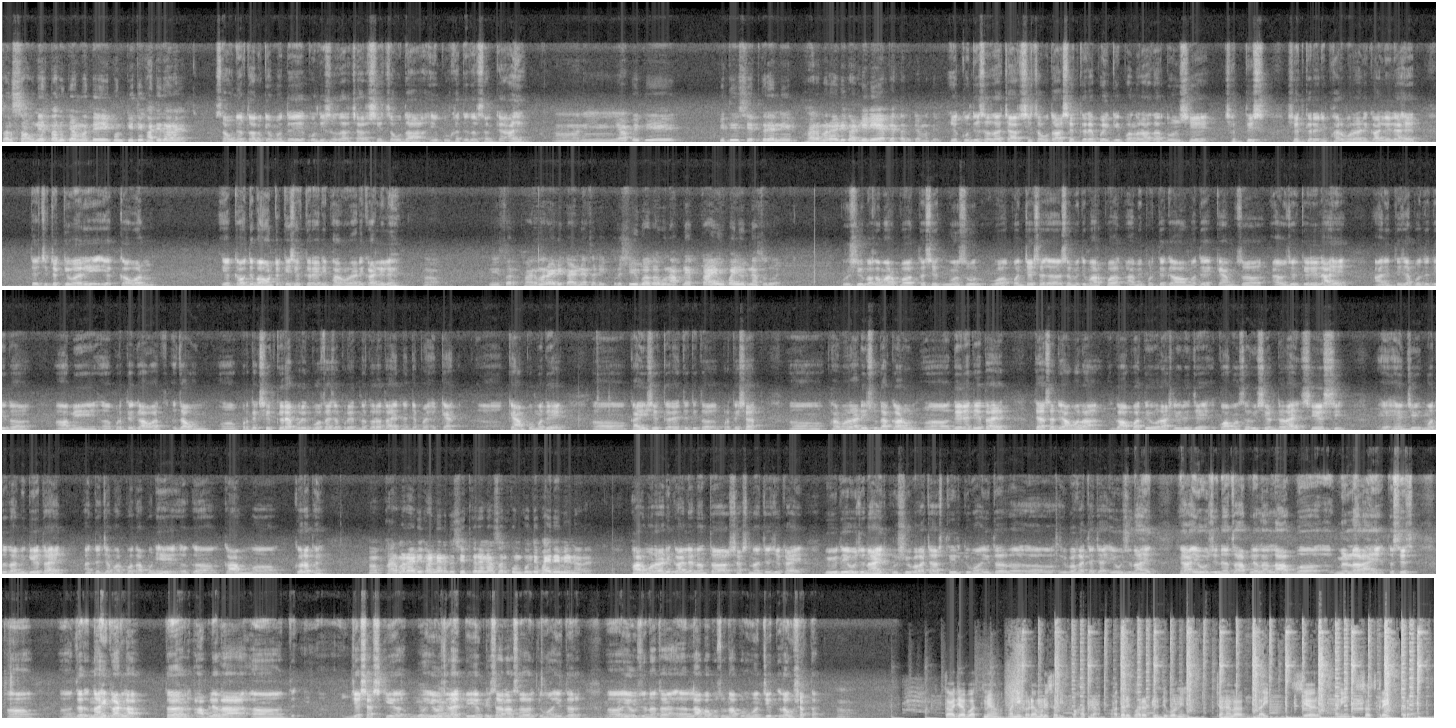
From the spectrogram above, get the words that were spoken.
सर सावनेर तालुक्यामध्ये एकूण किती खातेदार आहे? सावनेर तालुक्यामध्ये एकोणतीस हजार चारशे चौदा एकूण खातेदार संख्या आहे. आणि यापैकी किती शेतकऱ्यांनी फार्मर आय डी काढलेली आहे आपल्या तालुक्यामध्ये? एकोणतीस हजार चारशे चौदा शेतकऱ्यापैकी पंधरा हजार दोनशे छत्तीस शेतकऱ्यांनी फार्मर आय डी काढलेले आहेत. त्याची टक्केवारी एक्कावन्न एक्कावन्न ते बावन्न टक्के शेतकऱ्यांनी फार्मर आय डी काढलेले आहे. हां. आणि सर फार्मर आय डी काढण्यासाठी कृषी विभागाकडून आपल्या काय उपाययोजना सुरू आहे कृषी विभागामार्फत तसेच महसूल व पंचायत स- समितीमार्फत आम्ही प्रत्येक गावामध्ये कॅम्पचं आयोजन केलेलं आहे आणि त्याच्या पद्धतीनं आम्ही अ, प्रत्येक गावात जाऊन अ, प्रत्येक शेतकऱ्यापर्यंत पोहोचायचा प्रयत्न करत आहेत आणि त्या प- कॅ अ, कॅम्पमध्ये अ, काही शेतकऱ्यांचे तिथं प्रत्यक्षात फार्मर फार्मर आयडीसुद्धा काढून अ, देण्यात येत आहेत. त्यासाठी आम्हाला गाव पातळीवर असलेले जे कॉमन सर्व्हिस सेंटर आहेत सी एस सी यांची मदत आम्ही घेत आहेत आणि त्याच्यामार्फत आपण हे काम करत आहे. हां फार्मर आय डी काढल्यानंतर शेतकऱ्यांना सर कोणकोणते फायदे मिळणार आहेत? फार्मर आय डी काढल्यानंतर शासनाचे जे काही विविध योजना आहेत कृषी विभागाच्या असतील किंवा इतर विभागाच्या ज्या योजना आहेत ह्या योजनेचा आपल्याला लाभ मिळणार आहे. तसेच जर नाही काढला तर आपल्याला अ, ते- ज्या शासकीय योजना आहेत पी एम किसान असेल किंवा इतर अ, योजनाचा अ, लाभापासून आपण वंचित राहू शकता. हां. ताज्या बातम्या आणि घडामोडीसाठी पाहत राहा. आधारित भारत ट्वेंटी फोर न्यूज. चॅनलला लाईक शेअर आणि सबस्क्राईब करा.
